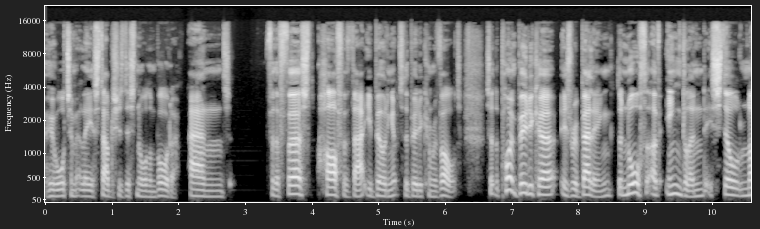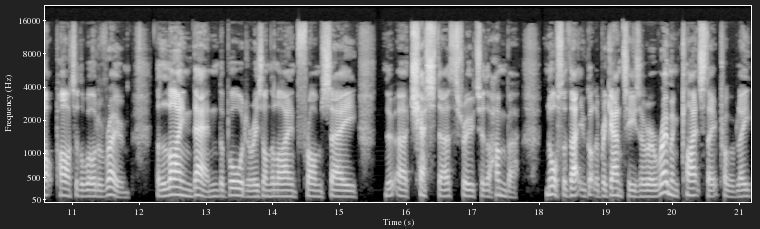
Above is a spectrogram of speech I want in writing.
who ultimately establishes this northern border. And for the first half of that, you're building up to the Boudiccan revolt. So at the point Boudicca is rebelling, the north of England is still not part of the world of Rome. The line then, the border is on the line from, say, uh, Chester through to the Humber. North of that, you've got the Brigantes, who are a Roman client state probably,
